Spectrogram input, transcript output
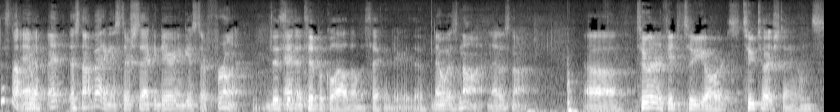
That's not And, bad. and that's not bad against their secondary and against their front. This and- isn't a typical Alabama secondary, though. No, it's not. No, it's not. Uh, 252 yards, two touchdowns,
